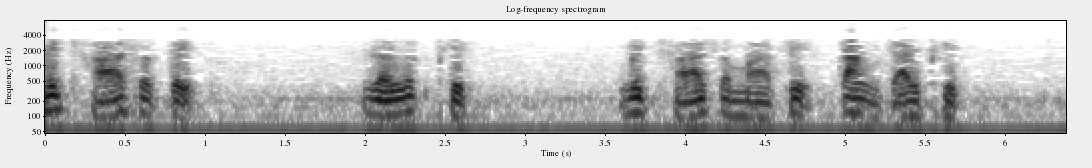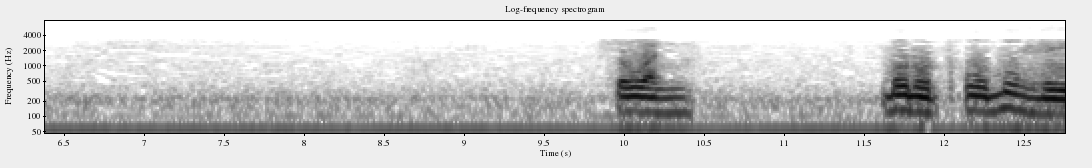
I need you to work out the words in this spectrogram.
มิจฉาสติ ระลึกผิด มิจฉาสมาธิตั้งใจผิด ส่วนบุรุษภูมุ่งดี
